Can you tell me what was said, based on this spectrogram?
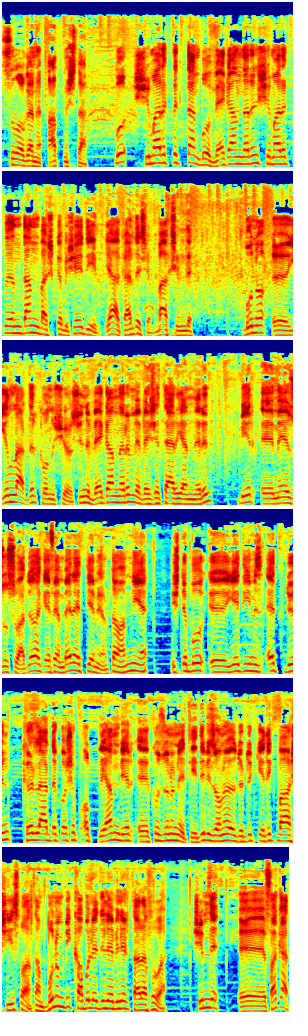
sloganı atmışlar. Bu şımarıklıktan bu veganların şımarıklığından başka bir şey değil. Ya kardeşim bak şimdi bunu e, yıllardır konuşuyoruz. Şimdi veganların ve vejeteryenlerin bir e, mevzusu var. Diyorlar ki efendim ben et yemiyorum. Tamam niye? İşte bu e, yediğimiz et dün kırlarda koşup otlayan bir e, kuzunun etiydi. Biz onu öldürdük yedik vahşiyiz falan. Tamam bunun bir kabul edilebilir tarafı var. Şimdi e, fakat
